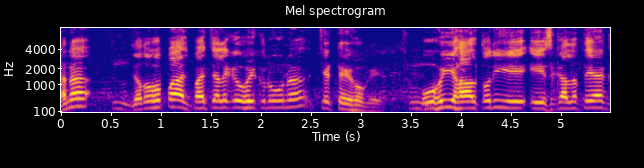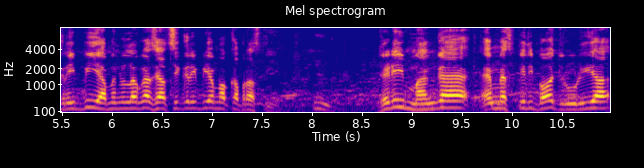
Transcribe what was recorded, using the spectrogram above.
ਹੈਨਾ? ਜਦੋਂ ਉਹ ਭਾਜਪਾ ਚਲੇ ਗਏ ਉਹੀ ਕਾਨੂੰਨ ਚਿੱਟੇ ਹੋ ਗਏ। ਉਹੀ ਹਾਲਤ ਉਹਦੀ ਇਸ ਗੱਲ ਤੇ ਆ ਗਰੀਬੀ ਆ। ਮੈਨੂੰ ਲੱਗਦਾ ਸਿਆਸੀ ਗਰੀਬੀ ਆ ਮੌਕਾ ਪ੍ਰਸਤੀ ਹੈ। ਜਿਹੜੀ ਮੰਗ ਹੈ ਐਮਐਸਪੀ ਦੀ ਬਹੁਤ ਜ਼ਰੂਰੀ ਆ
